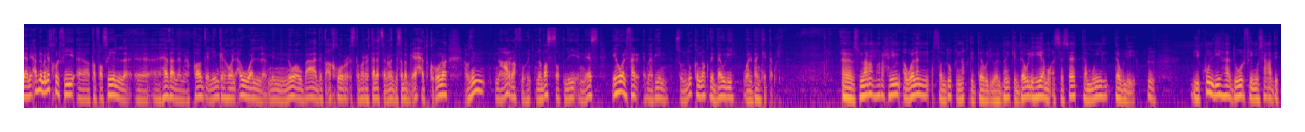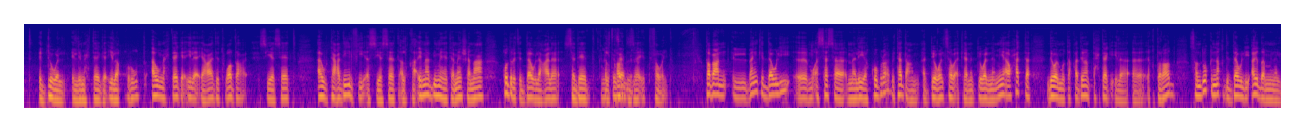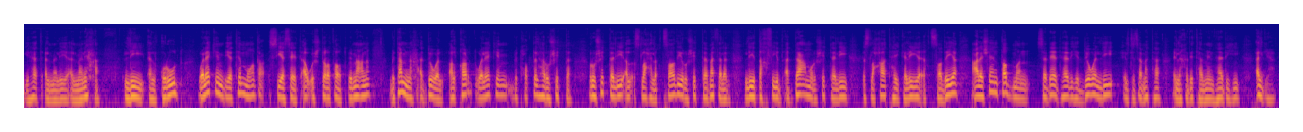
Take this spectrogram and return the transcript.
يعني قبل ما ندخل في تفاصيل هذا الانعقاد اللي يمكن هو الأول من نوعه بعد تأخر استمر ثلاث سنوات بسبب جائحة كورونا عاوزين نعرف ونبسط للناس إيه هو الفرق ما بين صندوق النقد الدولي والبنك الدولي؟ بسم الله الرحمن الرحيم. اولا صندوق النقد الدولي والبنك الدولي هي مؤسسات تمويل دولية. م. بيكون ليها دور في مساعدة الدول اللي محتاجة إلى قروض أو محتاجة إلى إعادة وضع سياسات أو تعديل في السياسات القائمة بما يتماشى مع قدرة الدولة على سداد القرض زائد فوائده. طبعا البنك الدولي مؤسسة مالية كبرى بتدعم الدول سواء كانت دول نامية أو حتى دول متقدمة بتحتاج إلى اقتراض. صندوق النقد الدولي أيضا من الجهات المالية المانحة للقروض ولكن بيتم وضع سياسات أو اشتراطات بمعنى بتمنح الدول القرض ولكن بتحط لها روشتة روشتة للإصلاح الاقتصادي روشتة مثلا لتخفيض الدعم روشتة لإصلاحات هيكلية اقتصادية علشان تضمن سداد هذه الدول لالتزاماتها اللي خدتها من هذه الجهات.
